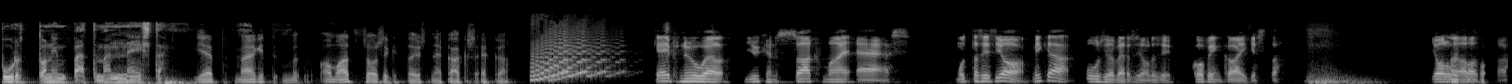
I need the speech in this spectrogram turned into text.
Burtonin Batmaneista. Jep, mäkin, omat suosikit on just ne kaksi ekaa. Gabe Newell, you can suck my ass. Mutta siis joo, mikä uusi versio olisi kovin kaikista? Jolle Aika- aloittaa.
